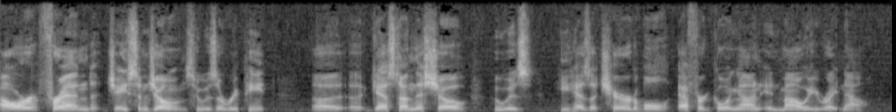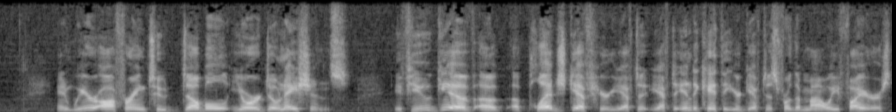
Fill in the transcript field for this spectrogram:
Our friend Jason Jones, who is a repeat uh, uh, guest on this show, who is he has a charitable effort going on in Maui right now. And we're offering to double your donations. If you give a, a pledged gift here, you have to you have to indicate that your gift is for the Maui fires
